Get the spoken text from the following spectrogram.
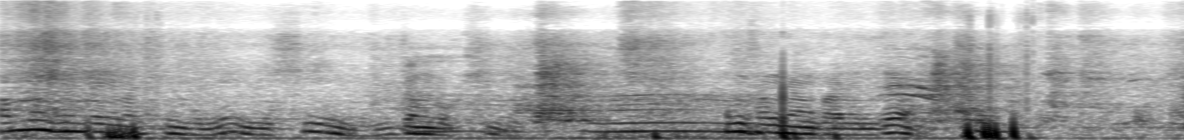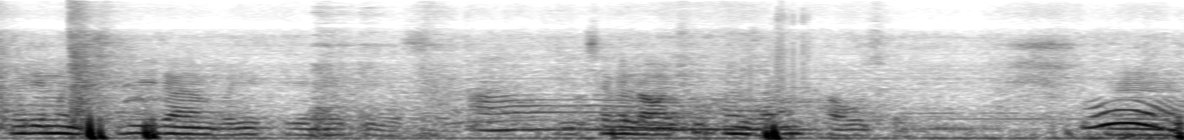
한문 선생님 하신 분이 이 시인 이정록 시인. 아, 홍성양반인데 그림은 주리라는 분이 그림을 그렸어요. 아. 이 책을 나온 출판사는 가오수. 오. 음.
